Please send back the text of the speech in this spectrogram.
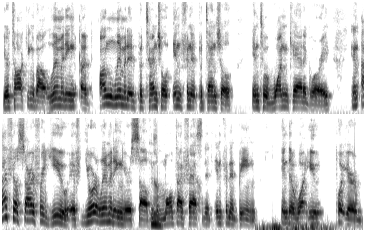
You're talking about limiting an unlimited potential, infinite potential into one category. And I feel sorry for you if you're limiting yourself as a multifaceted, infinite being into what you put your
